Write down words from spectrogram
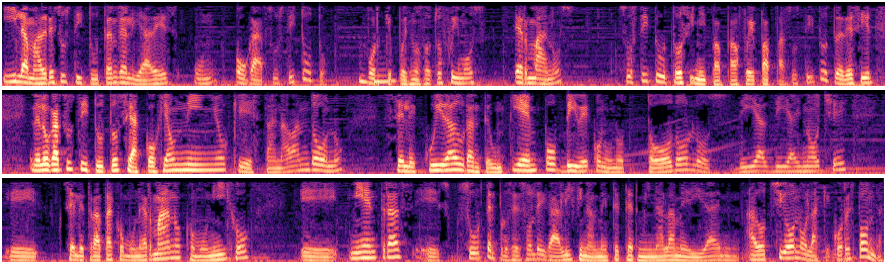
y la madre sustituta en realidad es un hogar sustituto, porque pues nosotros fuimos hermanos sustitutos y mi papá fue papá sustituto. Es decir, en el hogar sustituto se acoge a un niño que está en abandono, se le cuida durante un tiempo, vive con uno todos los días, día y noche, eh, se le trata como un hermano, como un hijo, eh, mientras eh, surte el proceso legal y finalmente termina la medida en adopción o la que corresponda.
